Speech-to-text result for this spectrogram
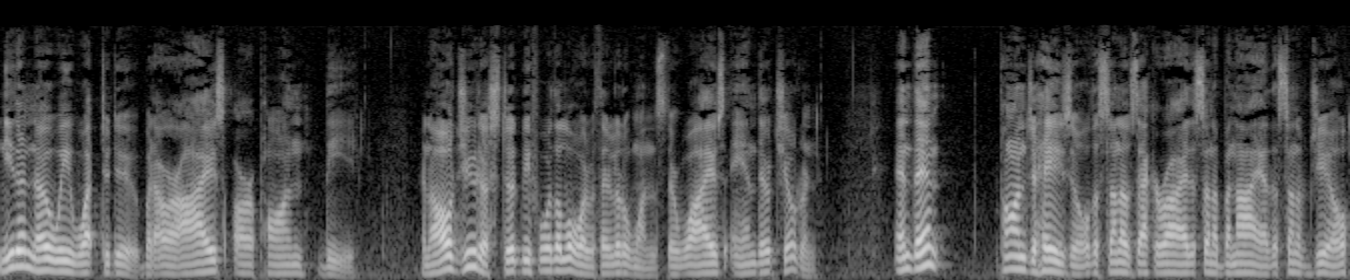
Neither know we what to do, but our eyes are upon thee. And all Judah stood before the Lord with their little ones, their wives, and their children. And then upon Jahaziel, the son of Zechariah, the son of Benaiah, the son of Jeiel,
